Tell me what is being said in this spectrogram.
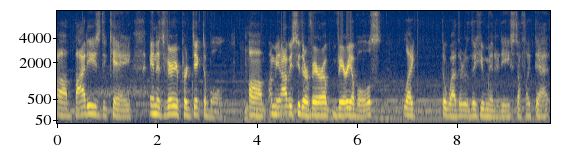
uh, bodies decay and it's very predictable. Um, I mean, obviously, there are vari- variables like the weather, the humidity, stuff like that.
